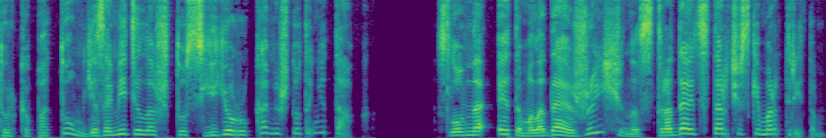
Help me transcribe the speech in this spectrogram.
Только потом я заметила, что с ее руками что-то не так. Словно эта молодая женщина страдает старческим артритом.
